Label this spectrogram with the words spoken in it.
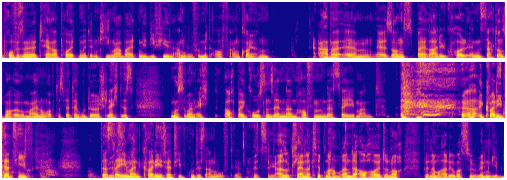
professionelle Therapeuten mit im Team arbeiten, die die vielen Anrufe mit auffangen konnten. Aber ähm, äh, sonst bei Radio Call-In, sagt uns mal eure Meinung, ob das Wetter gut oder schlecht ist, musste man echt auch bei großen Sendern hoffen, dass da jemand qualitativ, dass da Witzig. jemand qualitativ Gutes anruft. Ja. Witzig. Also kleiner Tipp noch am Rande, auch heute noch, wenn am Radio was zu gewinnen gibt,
